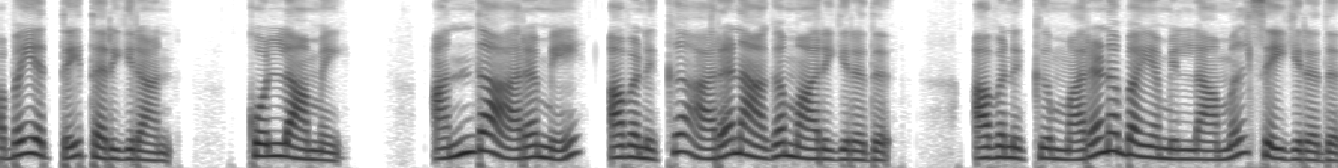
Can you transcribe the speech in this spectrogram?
அபயத்தை தருகிறான். கொல்லாமை அந்த அறமே அவனுக்கு அரணாக மாறுகிறது. அவனுக்கு மரண பயமில்லாமல் செய்கிறது.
